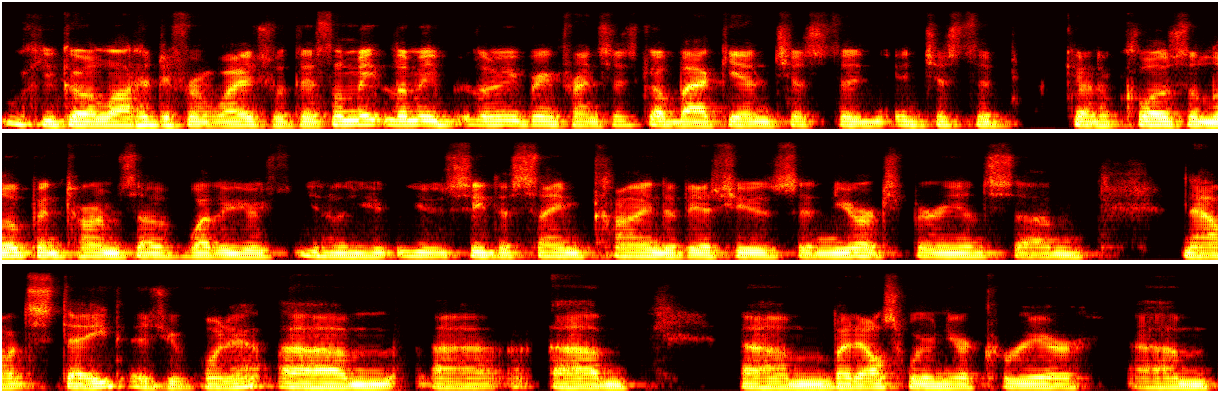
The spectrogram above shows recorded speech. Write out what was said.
we could go a lot of different ways with this. Let me let me let me bring Francisco back in just to just to kind of close the loop in terms of whether you you know you you see the same kind of issues in your experience um, now at state as you point out, um, uh, um, um, but elsewhere in your career. Um,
